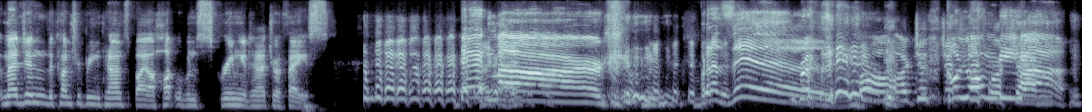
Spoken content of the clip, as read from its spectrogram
Imagine the country being pronounced by a hot woman screaming it at your face. Denmark, Brazil. Brazil! oh, just, just, Colombia. Just watch, um,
